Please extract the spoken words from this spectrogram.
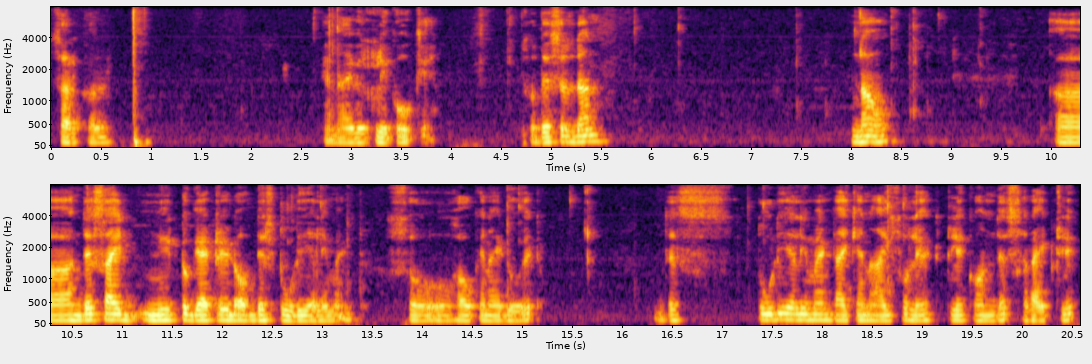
circle. And I will click OK. So this is done. Now uh, this I need to get rid of this 2D element. So how can I do it? This 2D element I can isolate, click on this, right click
